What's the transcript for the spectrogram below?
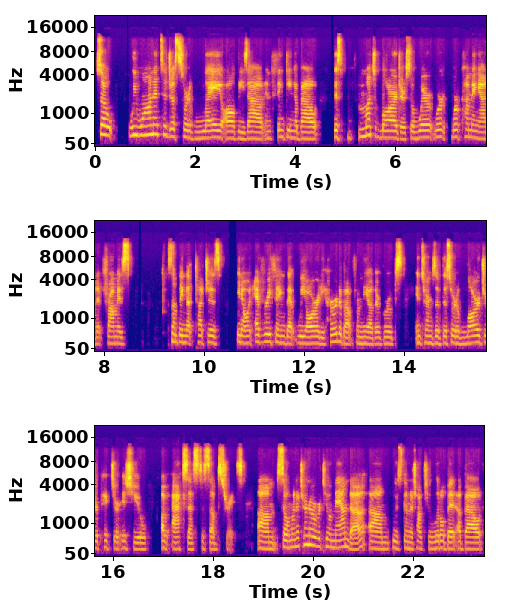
So we wanted to just sort of lay all these out and thinking about this much larger. So where we're we're coming at it from is something that touches, you know, and everything that we already heard about from the other groups in terms of this sort of larger picture issue of access to substrates. Um, so I'm going to turn it over to Amanda, um, who's going to talk to you a little bit about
